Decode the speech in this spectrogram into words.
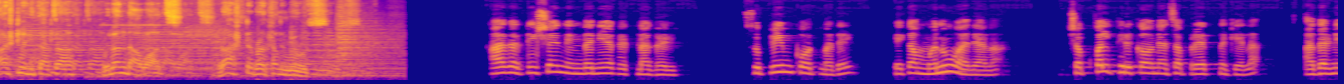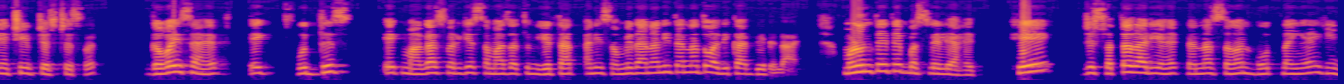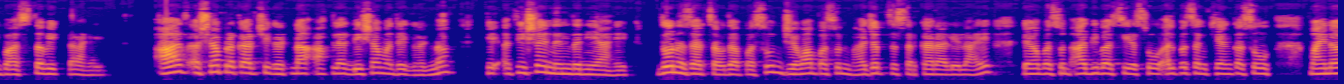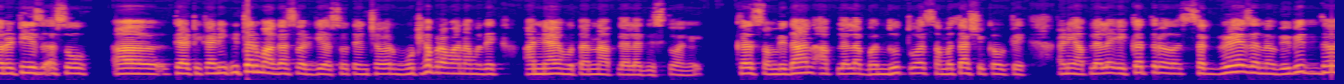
राष्ट्रहिताचा बुलंद आवाज. राष्ट्रप्रथम न्यूज. आज अतिशय निंदनीय घटना घडली. सुप्रीम कोर्टमध्ये एका मनुवाद्याला चप्पल फिरकवण्याचा प्रयत्न केला. आदरणीय चीफ जस्टिसवर. गवई साहेब एक बुद्धिस्ट एक मागासवर्गीय समाजातून येतात आणि संविधानाने त्यांना तो अधिकार दिलेला आहे. म्हणून ते ते बसलेले आहेत. हे जे सत्ताधारी आहेत त्यांना सहन होत नाहीये ही वास्तविकता आहे. आज अशा प्रकारची घटना आपल्या देशामध्ये घडणं हे अतिशय निंदनीय आहे. दोन हजार चौदा पासून जेव्हापासून भाजपचं सरकार आलेलं आहे तेव्हापासून आदिवासी असो अल्पसंख्याक असो मायनॉरिटीज असो अं, त्या ठिकाणी इतर मागासवर्गीय असो त्यांच्यावर मोठ्या प्रमाणामध्ये अन्याय होताना आपल्याला दिसतो आहे. खरं संविधान आपल्याला बंधुत्व समता शिकवते आणि आपल्याला एकत्र सगळेजण विविध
